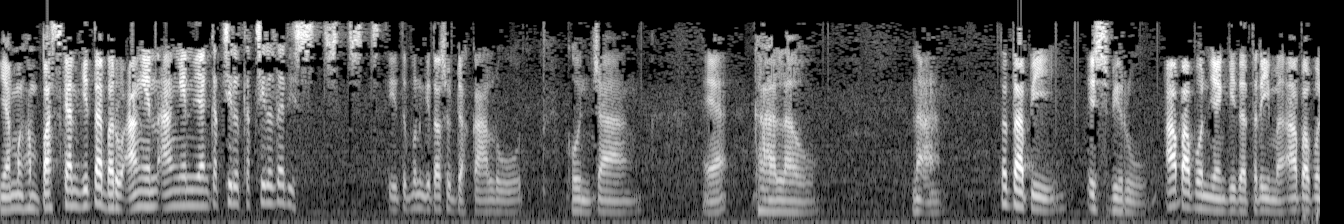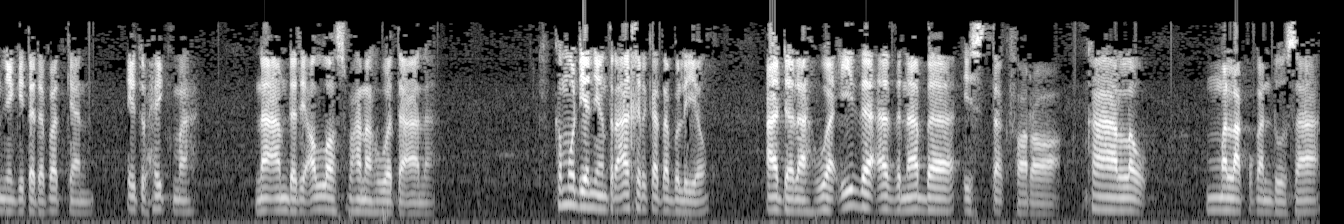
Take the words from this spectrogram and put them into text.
Yang menghempaskan kita baru angin-angin yang kecil-kecil tadi. Itu pun kita sudah kalut, goncang, ya, galau. Nah, tetapi isbiru, apa pun yang kita terima, apa pun yang kita dapatkan, itu hikmah naam dari Allah Subhanahu wa taala. Kemudian yang terakhir kata beliau adalah wa idza adznaba istighfara. Kalau melakukan dosa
